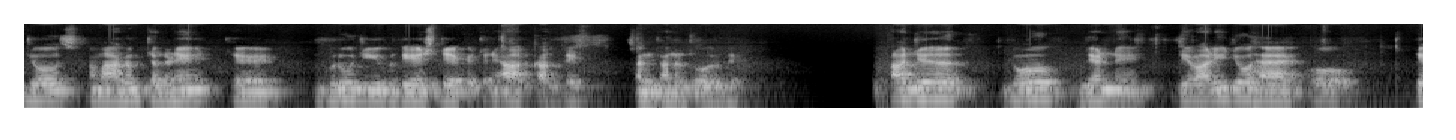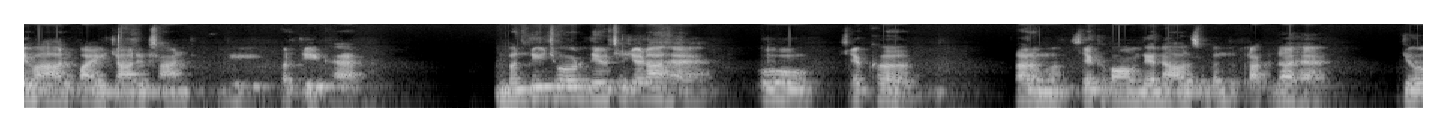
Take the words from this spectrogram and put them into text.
ਜੋ ਸਮਾਗਮ ਚੱਲਣੇ ਤੇ ਗੁਰੂ ਜੀ ਉਪਦੇਸ਼ ਦੇ ਕੇ ਤੇ ਕਰਦੇ ਸੰਗਤਾਂ ਨੂੰ ਤੋਰਦੇ। ਅੱਜ ਦੋ ਦਿਨ ਨੇ, ਦੀਵਾਲੀ ਜੋ ਹੈ ਉਹ ਤਿਉਹਾਰ ਭਾਈਚਾਰਕ ਸਾਂਝ ਦੀ ਪ੍ਰਤੀਕ ਹੈ। ਬੰਦੀ ਛੋੜ ਦਿਵਸ ਜਿਹੜਾ ਹੈ, ਉਹ ਸਿੱਖ ਧਰਮ ਸਿੱਖ ਕੌਮ ਦੇ ਨਾਲ ਸੰਬੰਧਿਤ ਰੱਖਦਾ ਹੈ ਜੋ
